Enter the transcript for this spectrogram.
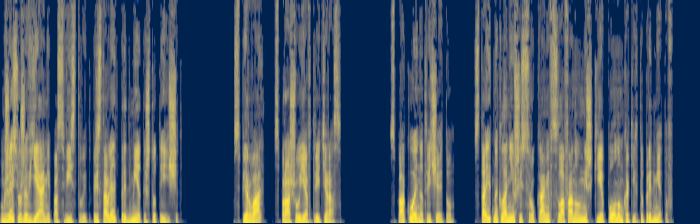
Гжесь уже в яме, посвистывает, переставляет предметы, что-то ищет. «Сперва?» — спрашиваю я в третий раз. «Спокойно», — отвечает он. Стоит, наклонившись с руками в целлофановом мешке, полном каких-то предметов.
